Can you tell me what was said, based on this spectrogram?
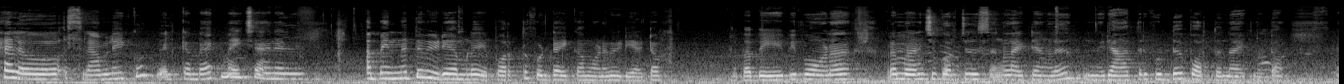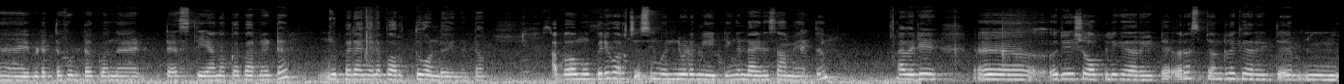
Hello അസ്സാം വലൈക്കും welcome back my channel അപ്പോൾ ഇന്നത്തെ വീഡിയോ നമ്മൾ പുറത്ത് ഫുഡ് കഴിക്കാൻ പോണ വീഡിയോ കേട്ടോ അപ്പോൾ ബേബി പോണ പ്രമാണിച്ച് കുറച്ച് ദിവസങ്ങളായിട്ട് ഞങ്ങൾ രാത്രി ഫുഡ് പുറത്തുനിന്നായിരുന്നു കേട്ടോ ഇവിടുത്തെ ഫുഡൊക്കെ ഒന്ന് ടെസ്റ്റ് ചെയ്യാമെന്നൊക്കെ പറഞ്ഞിട്ട് മുപ്പരങ്ങനെ പുറത്ത് കൊണ്ടുപോയിരുന്നു കേട്ടോ അപ്പോൾ മുപ്പര് കുറച്ച് ദിവസം മുന്നേ ഇവിടെ മീറ്റിംഗ് ഉണ്ടായിരുന്ന സമയത്ത് അവർ ഒരു ഷോപ്പിൽ കയറിയിട്ട് റെസ്റ്റോറന്റിൽ കയറിയിട്ട്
